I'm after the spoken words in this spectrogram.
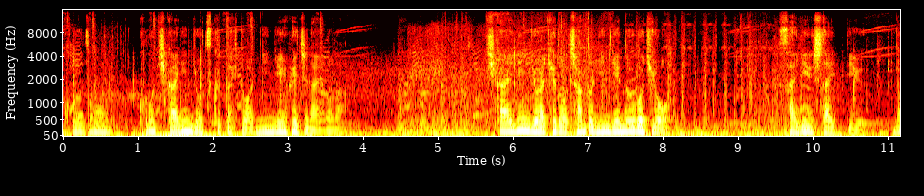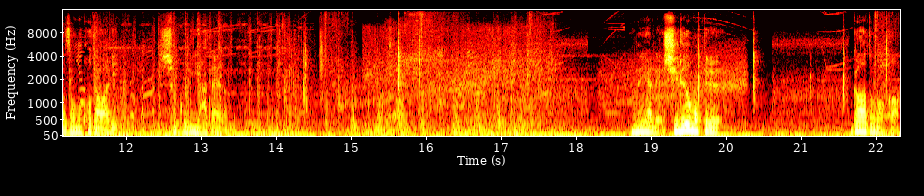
このこの機械人形を作った人は人間フェチなんやろうな。機械人形やけどちゃんと人間の動きを再現したいっていう謎のこだわり。職人肌やな。何やれシールド持ってる。ガードのか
